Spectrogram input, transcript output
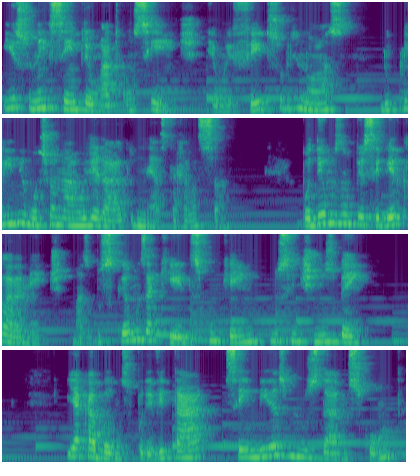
Isso nem sempre é um ato consciente, é um efeito sobre nós do clima emocional gerado nesta relação. Podemos não perceber claramente, mas buscamos aqueles com quem nos sentimos bem. E acabamos por evitar, sem mesmo nos darmos conta,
